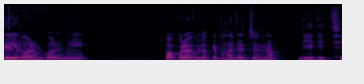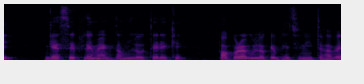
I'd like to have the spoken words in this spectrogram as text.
তেল গরম করে নিয়ে পকোড়াগুলোকে ভাজার জন্য দিয়ে দিচ্ছি। গ্যাসের ফ্লেম একদম লোতে রেখে পকোড়াগুলোকে ভেজে নিতে হবে।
